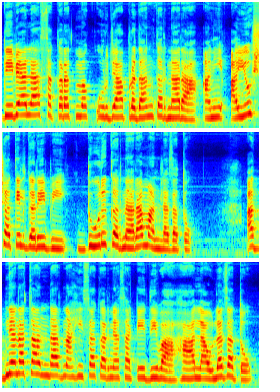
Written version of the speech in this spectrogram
दिव्याला सकारात्मक ऊर्जा प्रदान करणारा आणि आयुष्यातील गरिबी दूर करणारा मानला जातो. अज्ञानाचा अंधार नाहीसा करण्यासाठी दिवा हा लावला जातो.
